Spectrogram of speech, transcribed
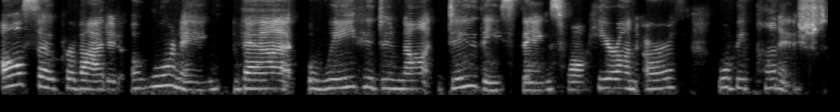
also provided a warning that we who do not do these things while here on earth will be punished.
